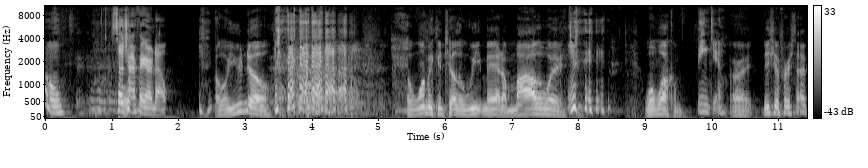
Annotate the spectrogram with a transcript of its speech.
no. Still trying to figure it out. Oh, you know. a woman can tell a weak man a mile away. well, welcome. Thank you. All right. This your first time?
